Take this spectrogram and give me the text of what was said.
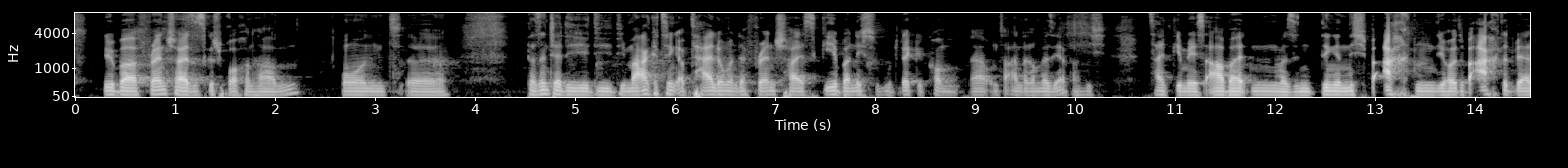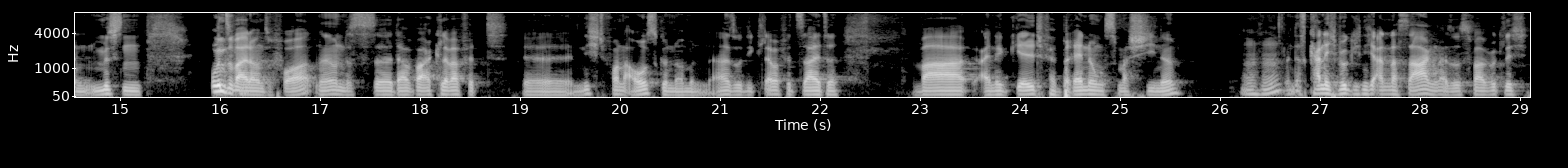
über Franchises gesprochen haben und äh, da sind ja die, die, die Marketingabteilungen der Franchisegeber nicht so gut weggekommen. Ja, unter anderem, weil sie einfach nicht zeitgemäß arbeiten, weil sie Dinge nicht beachten, die heute beachtet werden müssen und so weiter und so fort. Ne? Und das, äh, da war Cleverfit äh, nicht von ausgenommen. Also die Cleverfit-Seite war eine Geldverbrennungsmaschine. Mhm. Und das kann ich wirklich nicht anders sagen. Also es war wirklich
